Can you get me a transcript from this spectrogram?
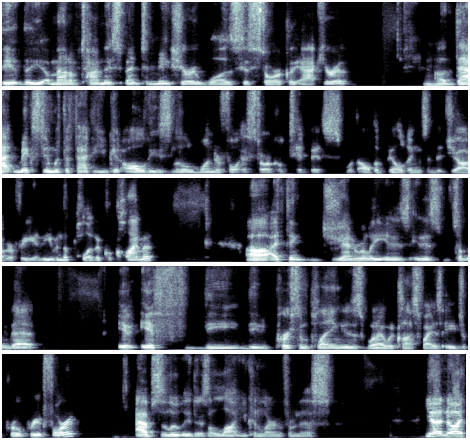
the the amount of time they spent to make sure it was historically accurate, uh, that mixed in with the fact that you get all these little wonderful historical tidbits with all the buildings and the geography and even the political climate. Uh, I think generally it is it is something that if, if the the person playing is what I would classify as age appropriate for it, absolutely, there's a lot you can learn from this. Yeah, no, I,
